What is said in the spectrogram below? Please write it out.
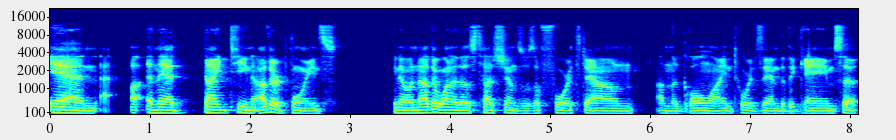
and uh, and they had 19 other points. You know another one of those touchdowns was a fourth down on the goal line towards the end of the game. So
